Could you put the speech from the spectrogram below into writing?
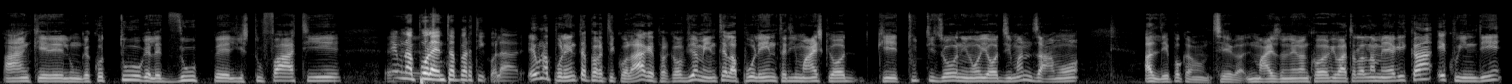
anche le lunghe cotture, le zuppe, gli stufati. È una polenta particolare. È una polenta particolare perché ovviamente la polenta di mais che, che tutti i giorni noi oggi mangiamo all'epoca non c'era, il mais non era ancora arrivato dall'America e quindi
